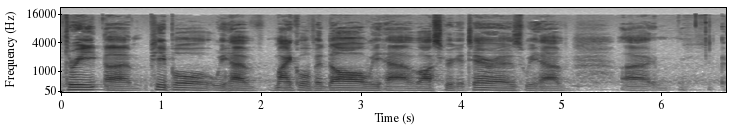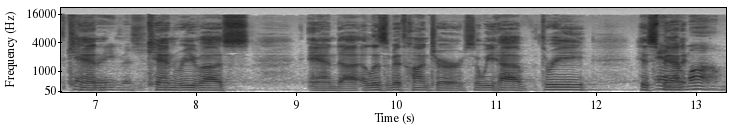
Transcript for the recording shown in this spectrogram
three um, people. We have Michael Vidal, we have Oscar Gutierrez, we have uh, Ken Ken Rivas. Ken Rivas, and uh, Elizabeth Hunter. So we have three Hispanic mom,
